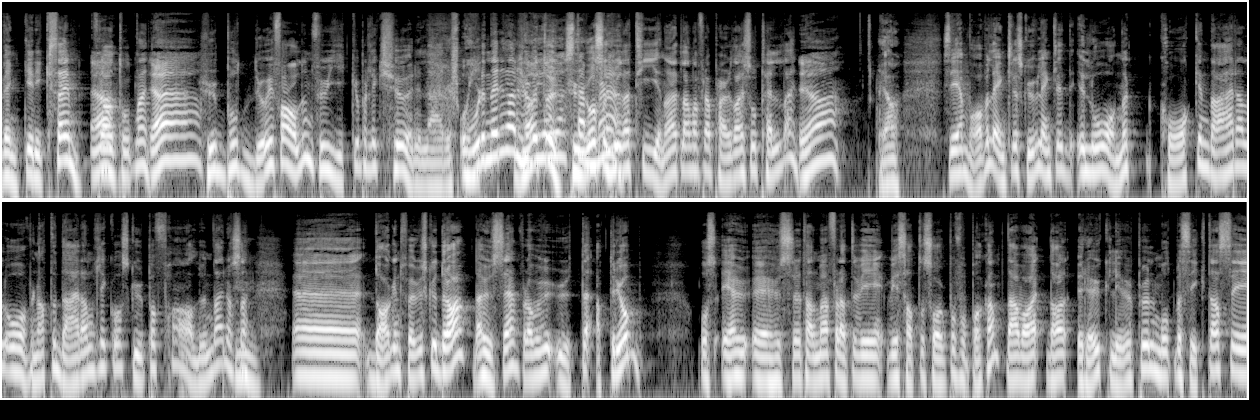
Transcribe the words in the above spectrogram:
Wenche Riksheim fra Ja. Toten her. Ja, ja. Hun bodde jo i Falun, for hun gikk jo på like, kjørelærerskole nedi der. Hun, Ja, hun også, hun er Tina et eller annet fra Paradise Hotel der. ja. Ja, Så jeg var vel egentlig skulle vel egentlig låne kåken der, eller overnatte der, eller slik, og skulle på Falun der. Og så, Mm. eh, dagen før vi skulle dra, da husker jeg, for da var vi ute etter jobb. Og jeg, jeg husker det til meg, for at vi, vi satt og så på fotballkamp. Der var, da røyk Liverpool mot Besiktas i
